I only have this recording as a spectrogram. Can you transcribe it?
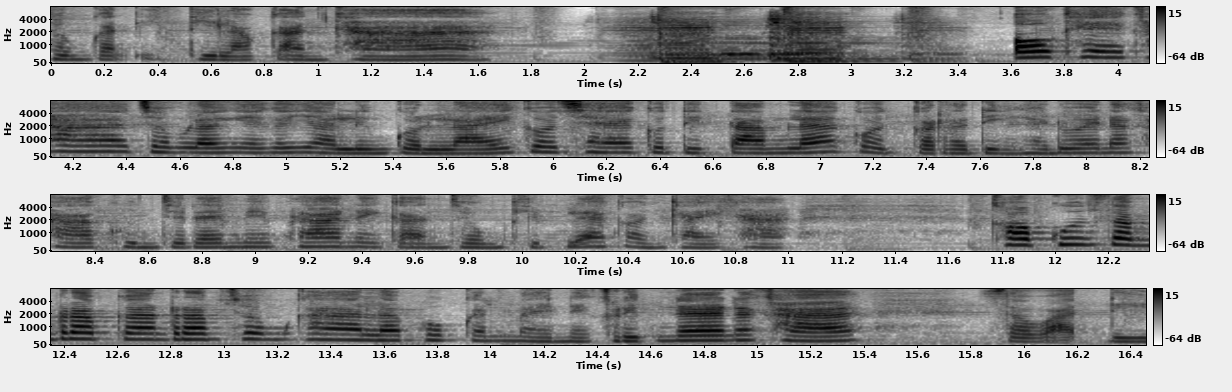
ชมกันอีกทีแล้วกันค่ะโอเคค่ะ ชมแล้วไงก็อย่าลืมกดไลค์ กดแชร์ กดติดตามและกดกระดิ่งให้ด้วยนะคะ คุณจะได้ไม่พลาดในการชมคลิปแรกก่อนใครค่ะ ขอบคุณสำหรับการรับชมค่ะ แล้วพบกันใหม่ในคลิปหน้านะคะ สวัสดี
